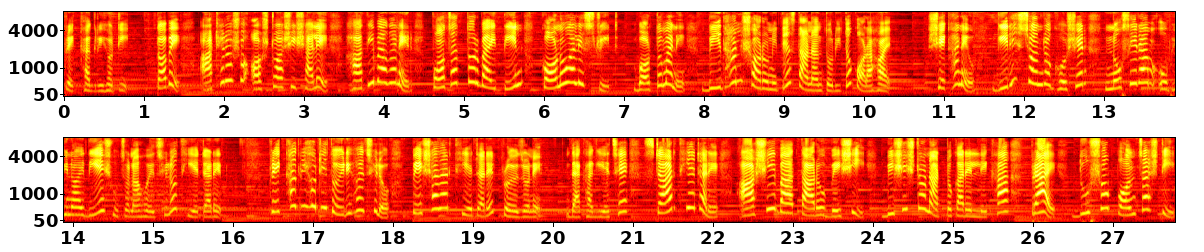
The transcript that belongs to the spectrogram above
প্রেক্ষাগৃহটি। তবে আঠেরোশো অষ্টআশি সালে হাতিবাগানের পঁচাত্তর বাই তিন কর্নওয়ালি স্ট্রিট বর্তমানে বিধান সরণিতে স্থানান্তরিত করা হয়। সেখানেও গিরিশচন্দ্র ঘোষের নসিরাম অভিনয় দিয়ে সূচনা হয়েছিল থিয়েটারের। প্রেক্ষাগৃহটি তৈরি হয়েছিল পেশাদার থিয়েটারের প্রয়োজনে। দেখা গিয়েছে, স্টার থিয়েটারে আশি বা তারও বেশি বিশিষ্ট নাট্যকারের লেখা প্রায় দুশো পঞ্চাশটি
